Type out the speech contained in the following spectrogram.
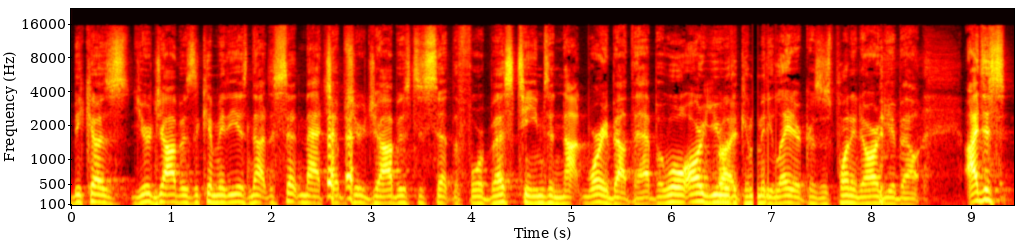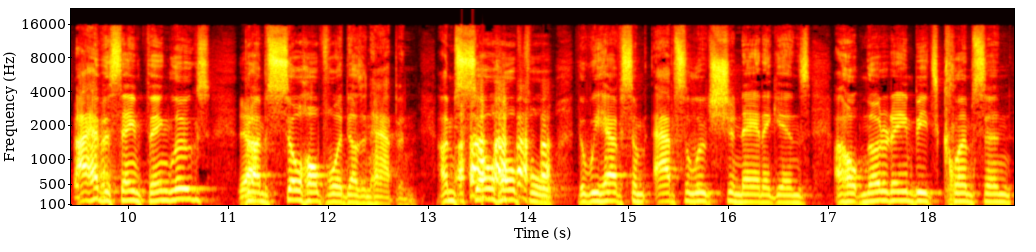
because your job as the committee is not to set matchups. your job is to set the four best teams and not worry about that. But we'll argue Right. with the committee later because there's plenty to argue about. I just, I have the same thing, Lugs, but I'm so hopeful it doesn't happen. I'm so hopeful that we have some absolute shenanigans. I hope Notre Dame beats Clemson,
